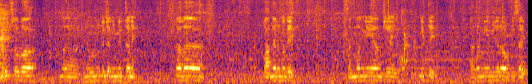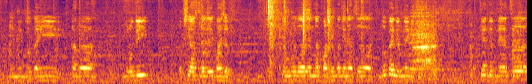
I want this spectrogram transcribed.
लोकसभा निवडणुकीच्या निमित्ताने काल पार्नरमध्ये सन्माननीय आमचे नेते आदरणीय विजयराव साहेब यांनी जो काही काल विरोधी पक्ष असलेले भाजप ते उमेदवार यांना पाठिंबा देण्याचा जो काही निर्णय घेतला त्या निर्णयाचं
